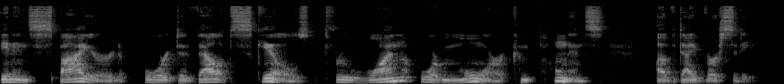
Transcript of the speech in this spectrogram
been inspired, or developed skills through one or more components of diversity.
